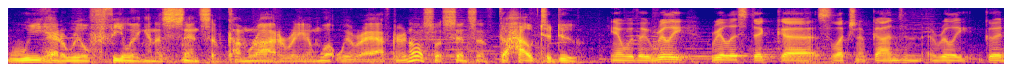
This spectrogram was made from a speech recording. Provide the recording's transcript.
we had a real feeling and a sense of camaraderie and what we were after, and also a sense of the how to do. You know, with a really realistic uh, selection of guns and a really good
